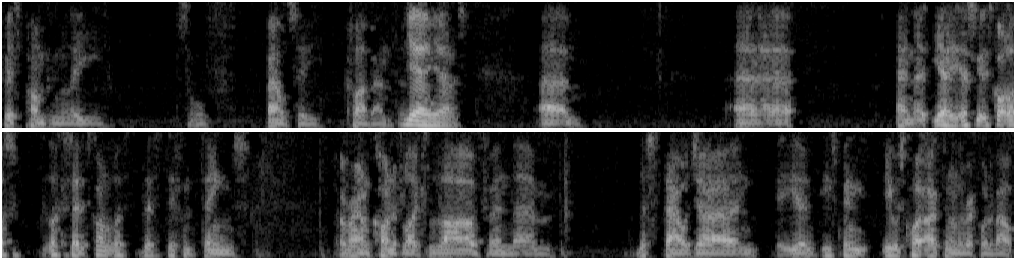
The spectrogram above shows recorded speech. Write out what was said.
fist pumpingly, sort of bouncy club anthem. Yeah, yeah. Um, uh, and uh, yeah, it's, it's got lots of, like I said, it's got lots there's different themes around kind of like love and um, nostalgia, and you he's been he was quite open on the record about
